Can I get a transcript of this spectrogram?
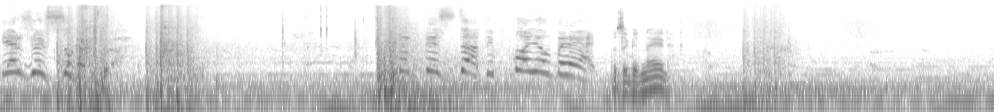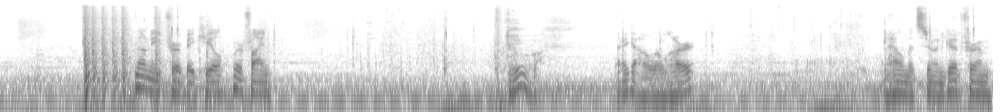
Держи, сука! Тебе пизда, ты понял, блядь? It was a good nade. No need for a big heal. We're fine. Ooh. I got a little hurt. Helmet's doing good for him.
